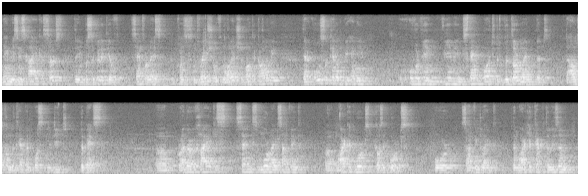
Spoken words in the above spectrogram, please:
Namely, since Hayek asserts the impossibility of centralized concentration of knowledge about economy, there also cannot be any overweening standpoint to determine that the outcome that happened was indeed the best. Um, rather, Hayek is saying more like something, uh, market works because it works, or something like the market capitalism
